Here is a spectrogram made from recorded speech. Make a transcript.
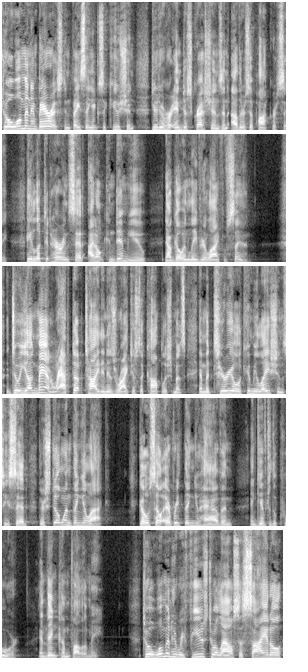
To a woman embarrassed and facing execution due to her indiscretions and others' hypocrisy, he looked at her and said, I don't condemn you. Now go and leave your life of sin. To a young man wrapped up tight in his righteous accomplishments and material accumulations, he said, There's still one thing you lack. Go sell everything you have and, and give to the poor, and then come follow me. To a woman who refused to allow societal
